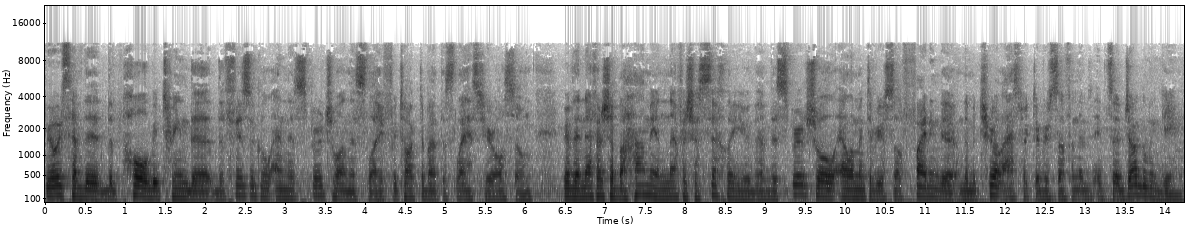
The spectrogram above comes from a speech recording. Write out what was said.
we always have the, the pull between the, the physical and the spiritual in this life. We talked about this last year also. We have the nefesh bahami and nefesh sichli. You have the spiritual element of yourself fighting the, the material aspect of yourself, and it's a juggling game.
